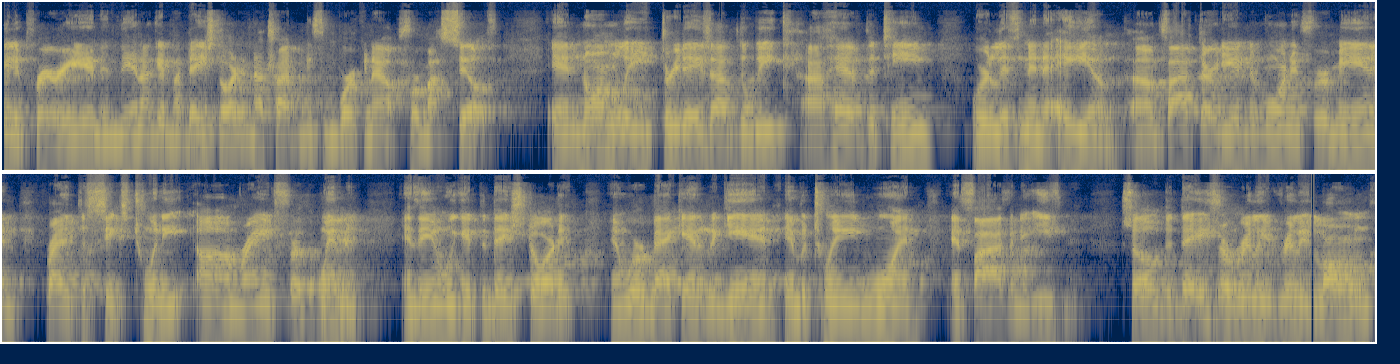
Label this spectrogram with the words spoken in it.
daily prayer in, and then I get my day started and I try to do some working out for myself. And normally, three days out of the week, I have the team. We're lifting in the AM, um, 5:30 in the morning for men, and right at the 6:20 um, range for the women. And then we get the day started, and we're back at it again in between one and five in the evening. So the days are really, really long,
